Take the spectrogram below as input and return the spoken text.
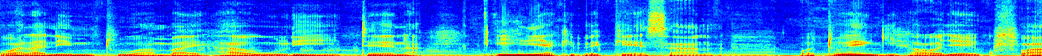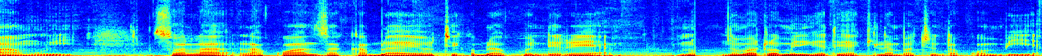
wala ni mtu ambaye haulii tena. Hii ni ya kipekee sana, watu wengi hawajawahi kufahamu hii. Swala la kwanza, kabla ya yote, kabla ya kuendelea, naomba tuamini katika kile ambacho nitakwambia.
